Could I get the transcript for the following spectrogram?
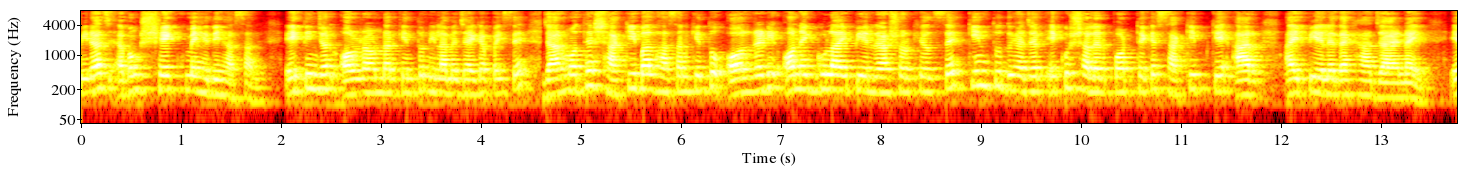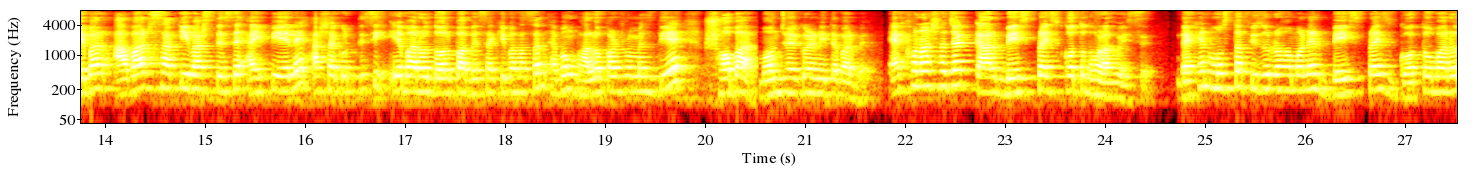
মিরাজ এবং শেখ মেহেদি হাসান। এই তিনজন অলরাউন্ডার কিন্তু নিলামে জায়গা পাইছে, যার মধ্যে সাকিব আল হাসান কিন্তু অলরেডি অনেকগুলো আইপিএল এর আসর খেলছে, কিন্তু দুই হাজার একুশ সালের পর থেকে সাকিবকে আর আইপিএল এ দেখা যায় নাই। এবার আবার সাকিব আসতেছে আইপিএল এ। আশা করতেছি এবারও দল পাবে সাকিব আল হাসান। এবং ভালো পারফরমেন্স দিয়ে সবার মন জয় করে নিতে পারবে। এখন আসা যাক কার বেস প্রাইস কত ধরা হয়েছে। দেখেন মুস্তাফিজুর রহমানের বেস প্রাইস গতবারও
